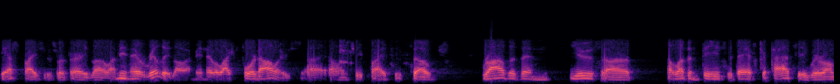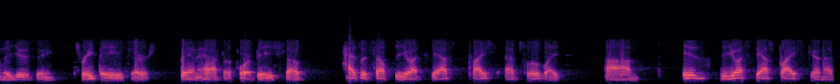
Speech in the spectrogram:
gas prices were very low. I mean, they were really low. I mean, they were like four dollars uh, LNG prices. So rather than use our 11 Bs a day of capacity, we're only using three Bs or three and a half or four Bs. So has this helped the U.S. gas price? Absolutely. Um, is the U.S. gas price going to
